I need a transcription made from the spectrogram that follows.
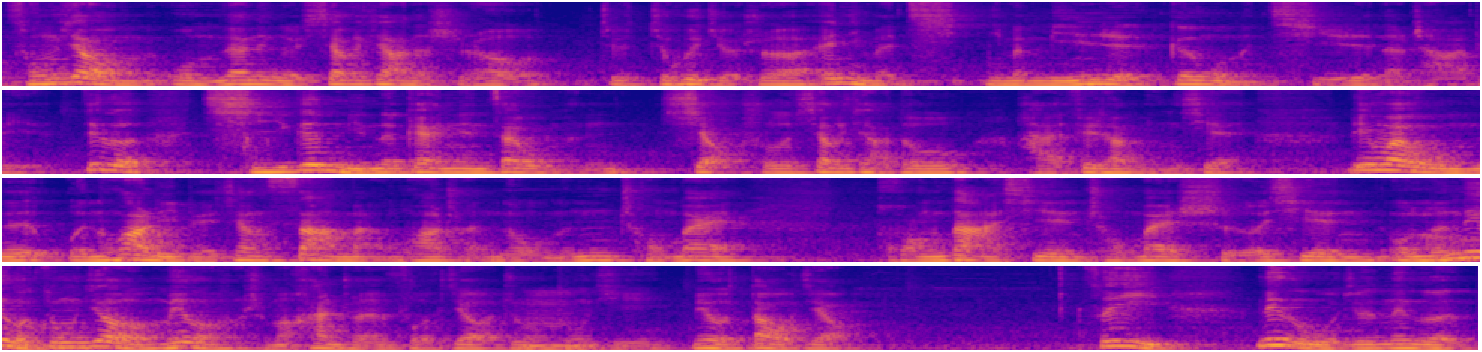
从小我们我们在那个乡下的时候，就就会觉得说，哎，你们旗你们民人跟我们旗人的差别，这个旗跟民的概念在我们小时候乡下都还非常明显。另外，我们的文化里边，像萨满文化传统，我们崇拜黄大仙，崇拜蛇仙，我们没有宗教，没有什么汉传佛教这种东西，没有道教。所以那个我觉得那个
